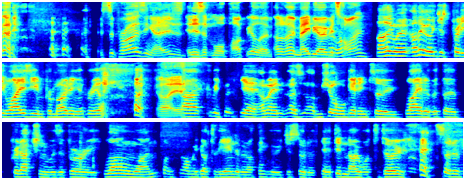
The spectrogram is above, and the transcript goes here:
it's surprising, eh? It is- it isn't more popular. I don't know, maybe over Oh, time. I think we're, I think we're just pretty lazy in promoting it, really. Oh, yeah. Uh, because, yeah, I mean, as I'm sure we'll get into later, but the production was a very long one. By the time we got to the end of it, I think we just sort of yeah, didn't know what to do. and sort of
